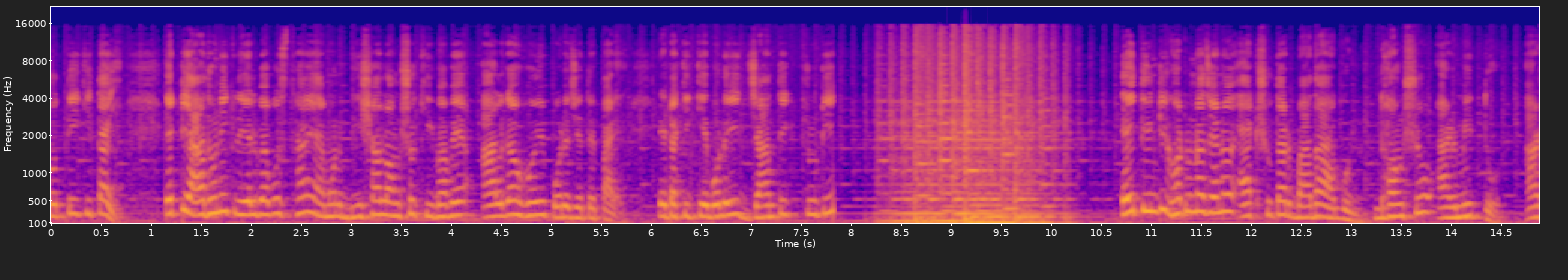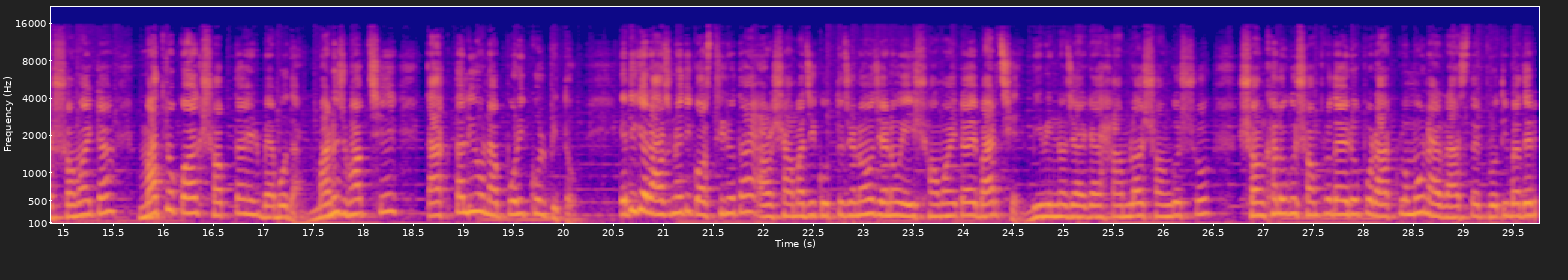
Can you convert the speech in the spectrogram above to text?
সত্যিই কি তাই? একটি আধুনিক রেল ব্যবস্থায় এমন বিশাল অংশ কীভাবে আলগা হয়ে পড়ে যেতে পারে? এটা কি কেবলই যান্ত্রিক ত্রুটি? এই তিনটি ঘটনা যেন এক সুতার বাঁধা আগুন, ধ্বংস আর মৃত্যু। আর সময়টা মাত্র কয়েক সপ্তাহের ব্যবধান। মানুষ ভাবছে কাকতালীয় না পরিকল্পিত? এদিকে রাজনৈতিক অস্থিরতা আর সামাজিক উত্তেজনাও যেন এই সময়টায় বাড়ছে। বিভিন্ন জায়গায় হামলা, সংঘর্ষ, সংখ্যালঘু সম্প্রদায়ের ওপর আক্রমণ আর রাস্তায় প্রতিবাদের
